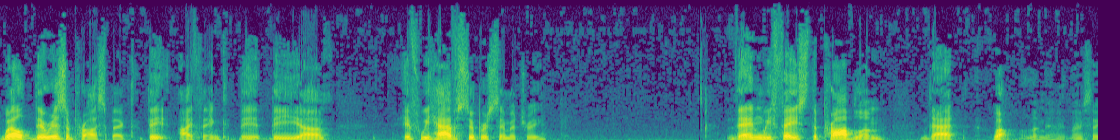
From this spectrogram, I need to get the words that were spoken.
Well, there is a prospect. The, I think the the uh, if we have supersymmetry, then we face the problem that well, let me, let me say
